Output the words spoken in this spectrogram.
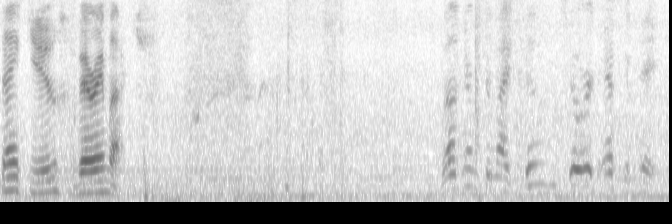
Thank you very much. Welcome to my tune tour escapade.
